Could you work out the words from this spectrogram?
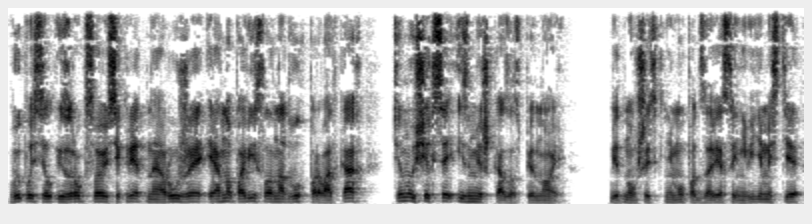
выпустил из рук свое секретное оружие, и оно повисло на двух проводках, тянущихся из мешка за спиной – Метнувшись к нему под завесой невидимости,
